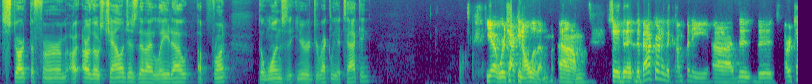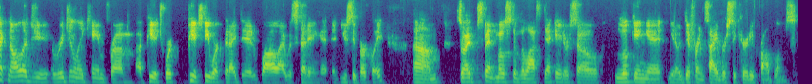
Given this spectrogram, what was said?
start the firm? Are, are, those challenges that I laid out up front the ones that you're directly attacking? Yeah, we're attacking all of them. Um, so the, the background of the company, uh, the, the, our technology originally came from a PhD work, PhD work that I did while I was studying at, at UC Berkeley. Um, so I've spent most of the last decade or so looking at you know different cybersecurity problems.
